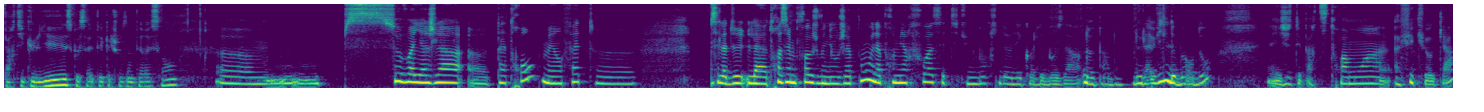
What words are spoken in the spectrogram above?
particulier? Est-ce que ça a été quelque chose d'intéressant? Ce voyage-là, euh, pas trop, mais en fait, euh, c'est la, la, troisième fois que je venais au Japon, et la première fois, c'était une bourse de l'école des beaux-arts, de, pardon, de la ville de Bordeaux. Et j'étais partie trois mois à Fukuoka,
